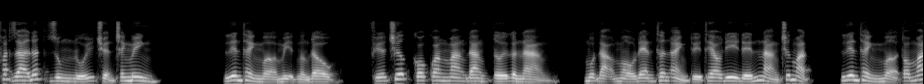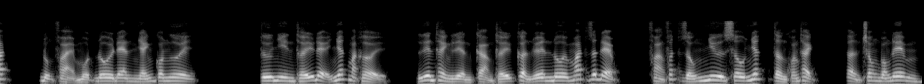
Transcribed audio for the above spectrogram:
phát ra đất dùng núi chuyển tranh minh. Liên thành mở mịt ngẩng đầu, phía trước có quang mang đang tới gần nàng, một đạo màu đen thân ảnh tùy theo đi đến nàng trước mặt, liên thành mở to mắt, đụng phải một đôi đen nhánh con ngươi. Từ nhìn thấy đệ nhất mặt khởi, liên thành liền cảm thấy cẩn nguyên đôi mắt rất đẹp, phảng phất giống như sâu nhất tầng khoáng thạch, ẩn trong bóng đêm,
